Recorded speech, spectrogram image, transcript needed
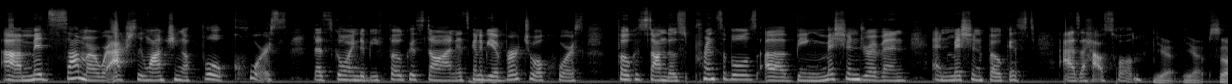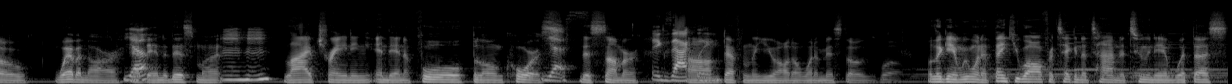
uh, midsummer, we're actually launching a full course that's going to be focused on, it's going to be a virtual course focused on those principles of being mission driven and mission focused as a household. Yep, yep. So webinar at the end of this month, Mm-hmm. live training, and then a full blown course Yes. this summer. Exactly. Um, definitely, you all don't want to miss those as well. Well, again, we want to thank you all for taking the time to tune in with us.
